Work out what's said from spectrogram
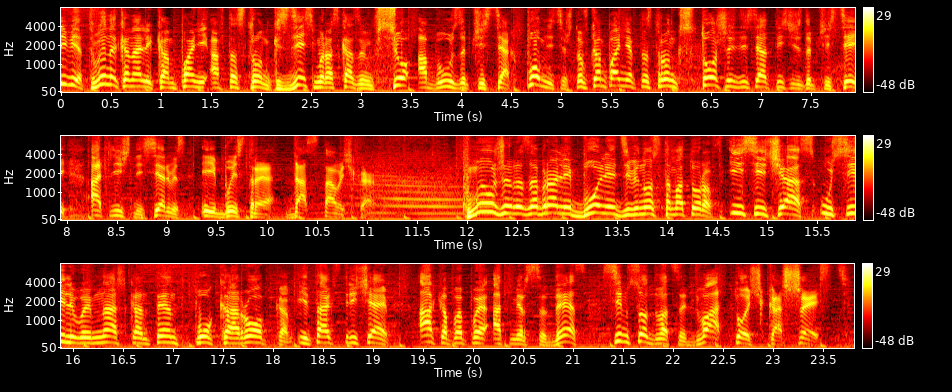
Привет! Вы на канале компании «АвтоСтронг». Здесь мы рассказываем все об БУ запчастях. Помните, что в компании «АвтоСтронг» 160 тысяч запчастей, отличный сервис и быстрая доставочка. Мы уже разобрали более 90 моторов и сейчас усиливаем наш контент по коробкам. Итак, встречаем АКПП от Mercedes 722.6.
